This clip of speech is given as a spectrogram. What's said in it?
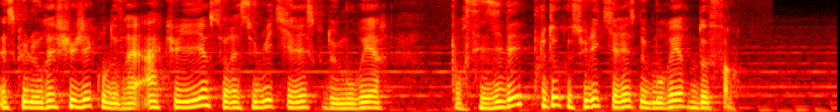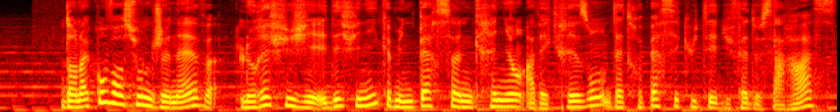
est-ce que le réfugié qu'on devrait accueillir serait celui qui risque de mourir pour ses idées plutôt que celui qui risque de mourir de faim? Dans la Convention de Genève, le réfugié est défini comme une personne craignant avec raison d'être persécutée du fait de sa race,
